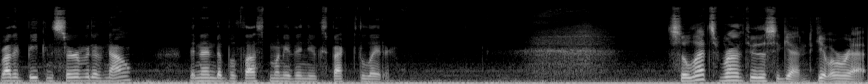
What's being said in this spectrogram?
Rather be conservative now than end up with less money than you expected later. So let's run through this again to get where we're at.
